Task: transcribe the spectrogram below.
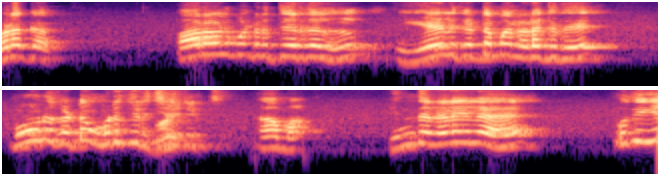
வணக்கம். பாராளுமன்ற தேர்தல் ஏழு கட்டமாக நடக்குது. மூணு கட்டம் முடிஞ்சிருச்சு. ஆமாம் இந்த நிலையில் புதிய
